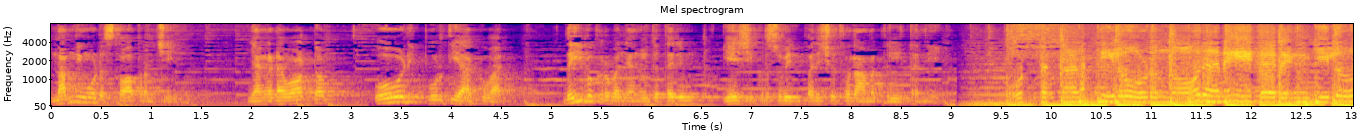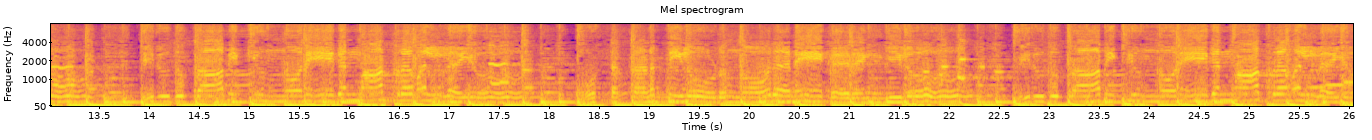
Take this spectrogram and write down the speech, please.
നന്ദിയോട് സ്തോത്രം ചെയ്യുന്നു. ഞങ്ങളുടെ ഓട്ടം ഓടി പൂർത്തിയാക്കുവാൻ ദൈവകൃപ ഞങ്ങൾക്ക് തരും. യേശു ക്രിസ്തുവിൻ പരിശുദ്ധ നാമത്തിൽ തന്നെ. ഓട്ടക്കളത്തിലോടുന്നോരനേകരെങ്കിലോ ബിരുദു പ്രാപിക്കുന്നൊനേകൻ മാത്രമല്ലയോ? ഓട്ടക്കളത്തിലോടുന്നോരനേകരെങ്കിലോ മാത്രമല്ലയോ?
